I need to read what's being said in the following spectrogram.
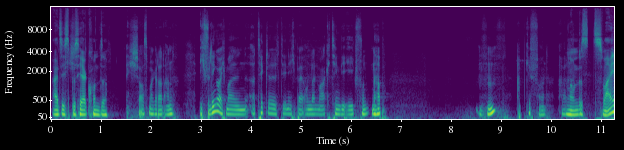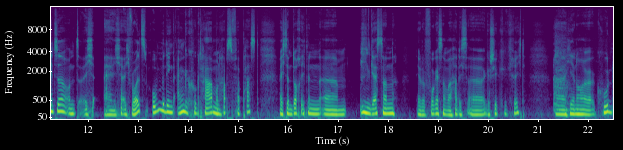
als ich es bisher konnte. Ich schaue es mal gerade an. Ich verlinke euch mal einen Artikel, den ich bei onlinemarketing.de gefunden habe. Mhm. Abgefahren. und das zweite, und ich, äh, ich, ich wollte es unbedingt angeguckt haben und habe es verpasst, weil ich dann doch, ich bin ähm, gestern, nee, oder vorgestern war, hatte ich es äh, geschickt gekriegt. Äh, hier noch Kud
